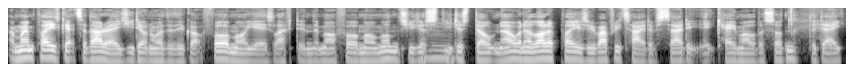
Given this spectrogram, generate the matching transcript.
And when players get to that age, you don't know whether they've got four more years left in them or four more months. You just mm. you just don't know. And a lot of players who have retired have said it, it came all of a sudden the day.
